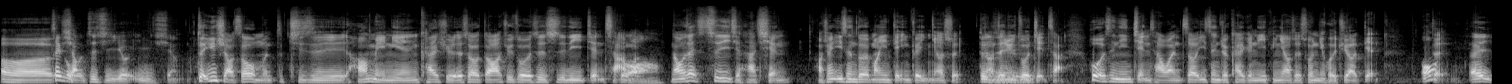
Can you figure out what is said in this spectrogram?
呃，这个我自己有印象啊。对，因为小时候我们其实好像每年开学的时候都要去做一次视力检查嘛，对啊然后在视力检查前。好像医生都会帮你点一个眼药水，然后再去做检查，或者是你检查完之后，医生就开给你一瓶药水，说你回去要点。哦对，哎，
